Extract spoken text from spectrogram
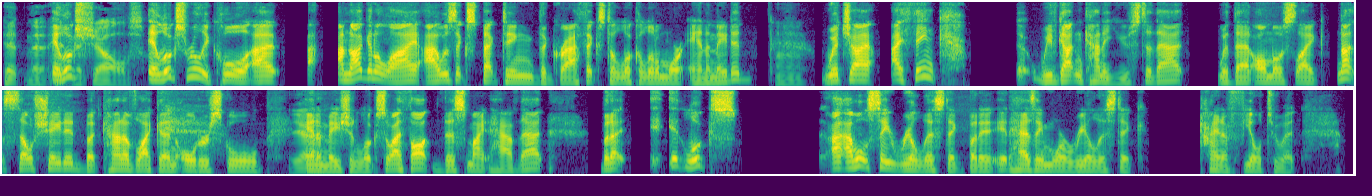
hitting the, hitting looks- the shelves? It looks really cool. I, I I'm not gonna lie. I was expecting the graphics to look a little more animated, Mhm. which I I think we've gotten kind of used to that with that almost like not cell shaded, but kind of like an older school Yeah. animation look. So I thought this might have that, but I, it- it looks. I, I won't say realistic, but it, it has a more realistic kind of feel to it.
